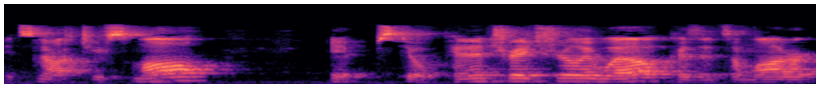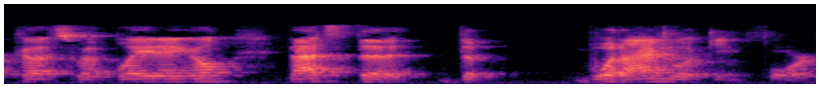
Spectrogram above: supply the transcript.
It's not too small. It still penetrates really well because it's a moderate cut swept blade angle. That's the, the, what I'm looking for.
